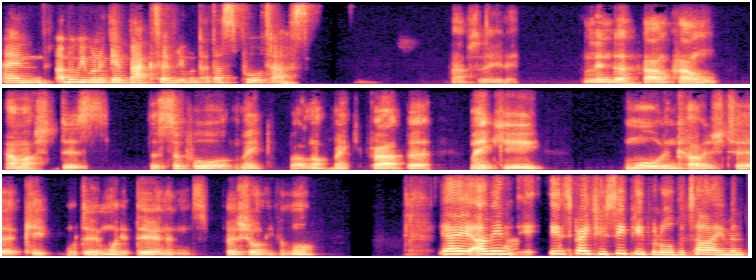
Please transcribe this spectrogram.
um, we want to give back to everyone that does support us. Absolutely. Linda, how how how much does the support make well not make you proud, but make you more encouraged to keep doing what you're doing and push on even more? Yeah, I mean, it's great. You see people all the time, and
